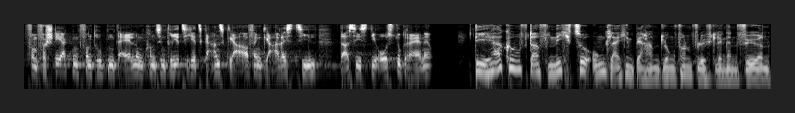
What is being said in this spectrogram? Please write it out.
vom Verstärken von Truppenteilen und konzentriert sich jetzt ganz klar auf ein klares Ziel, das ist die Ost Ostukraine. Die Herkunft darf nicht zur ungleichen Behandlung von Flüchtlingen führen.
